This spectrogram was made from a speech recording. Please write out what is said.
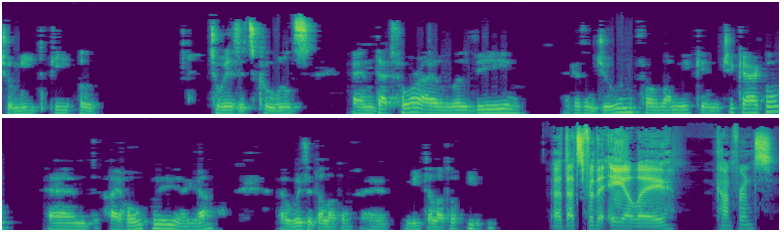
to meet people, to visit schools. And therefore I will be, I guess in June for one week in Chicago. And I hopefully, uh, yeah, uh, visit a lot of, uh, meet a lot of people. Uh, that's for the ALA conference?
